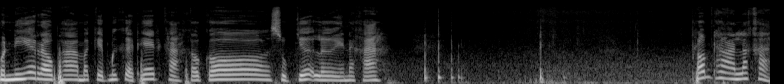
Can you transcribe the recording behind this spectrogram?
วันนี้เราพามาเก็บมะเขือเทศค่ะ เขาก็สุกเยอะเลยนะคะ พร้อมทานแล้วค่ะ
